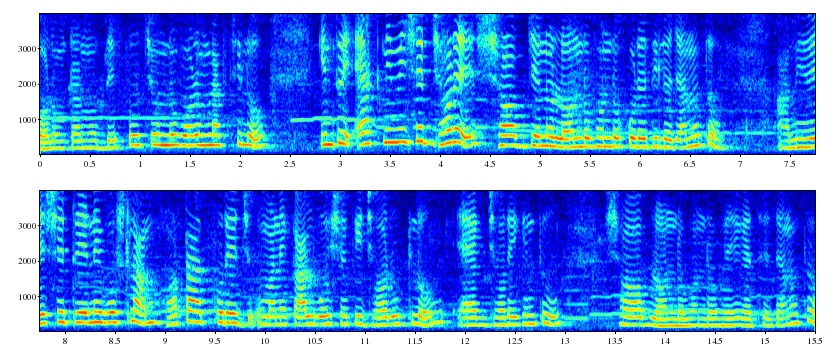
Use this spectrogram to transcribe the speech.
গরমটার মধ্যে প্রচণ্ড গরম লাগছিল। কিন্তু এক নিমিষের ঝড়ে সব যেন লণ্ডভণ্ড করে দিল, জানো তো? আমিও এসে ট্রেনে বসলাম, হঠাৎ করে মানে কাল বৈশাখী ঝড় উঠল। এক ঝড়ে কিন্তু সব লণ্ডভণ্ড হয়ে গেছে, জানো তো?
